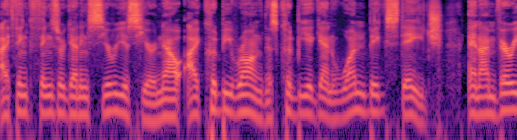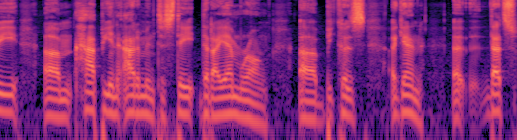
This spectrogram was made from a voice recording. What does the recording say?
I think things are getting serious here. Now, I could be wrong. This could be, again, one big stage. And I'm very um, happy and adamant to state that I am wrong. Uh, because, again, uh, that's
